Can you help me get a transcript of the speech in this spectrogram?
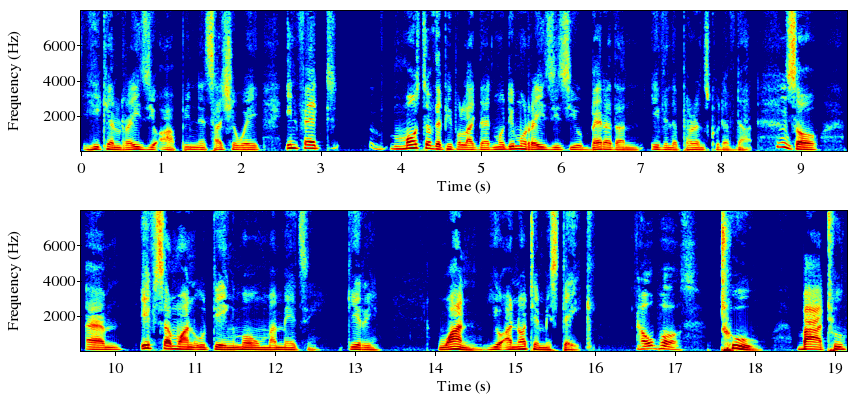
he can raise you up in such a way. In fact most of the people like that modimo raises you better than even the parents could have done. So um if someone uteng mo mametse kiri one you are not a mistake. O two batho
